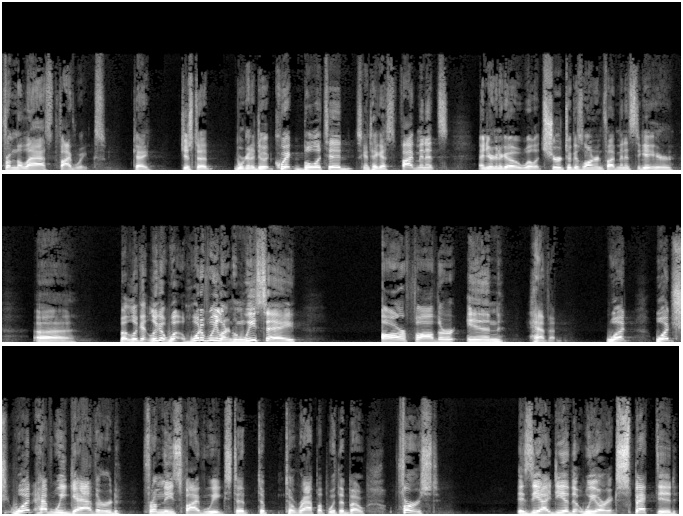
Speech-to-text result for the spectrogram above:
from the last five weeks. Okay? Just a, we're going to do it quick, bulleted. It's going to take us five minutes, and you're going to go, well, it sure took us longer than five minutes to get here. Uh, but look at, look at what, what have we learned? When we say, our Father in heaven, what, what, what have we gathered from these five weeks to, to, to wrap up with a bow? First is the idea that we are expected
